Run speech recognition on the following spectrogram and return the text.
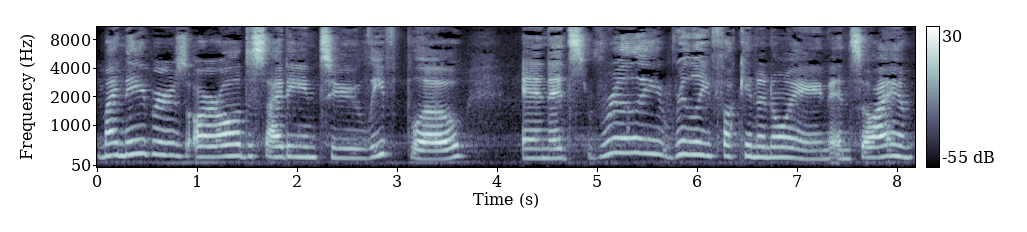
my neighbors are all deciding to leaf blow and it's really, really fucking annoying. And so I am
